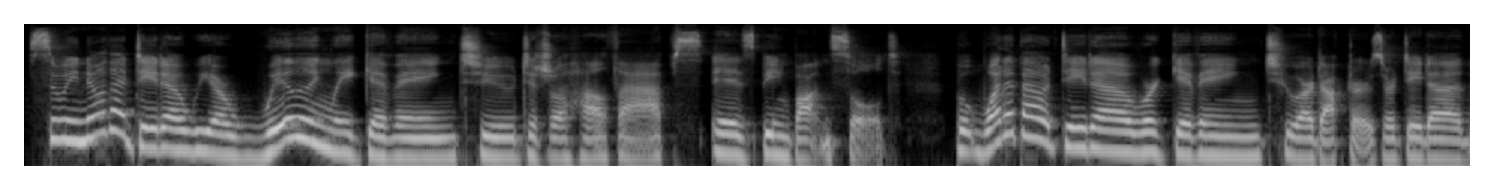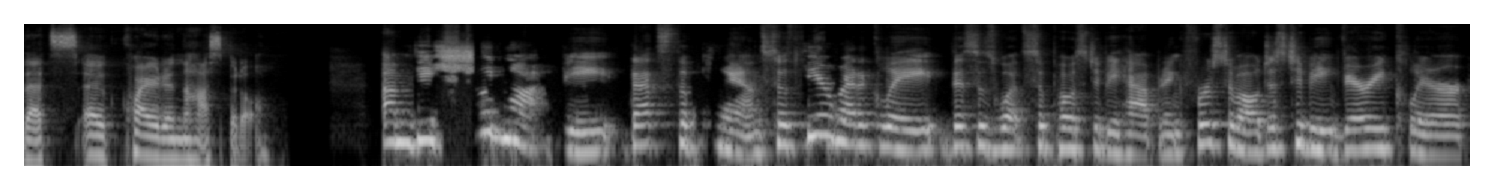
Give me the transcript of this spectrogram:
So we know that data we are willingly giving to digital health apps is being bought and sold. But what about data we're giving to our doctors or data that's acquired in the hospital? Um, they should not be. That's the plan. So theoretically, this is what's supposed to be happening. First of all, just to be very clear,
